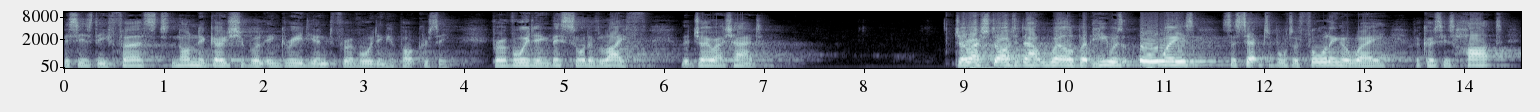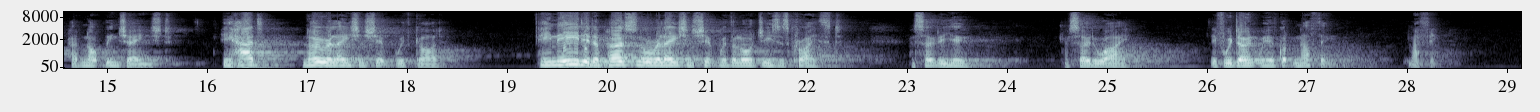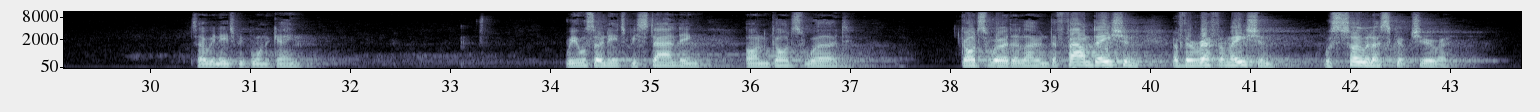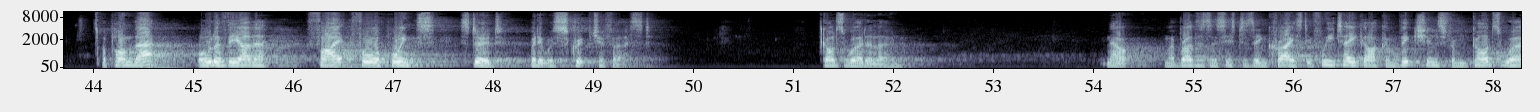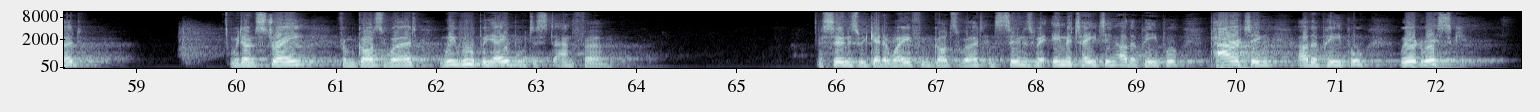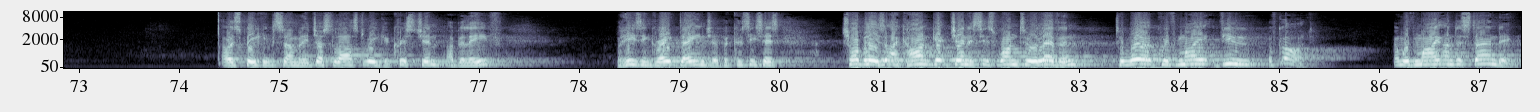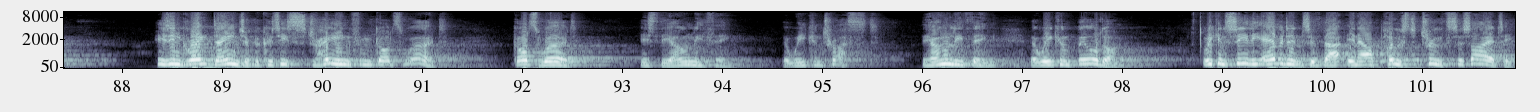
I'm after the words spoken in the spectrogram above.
This is the first non negotiable ingredient for avoiding hypocrisy, for avoiding this sort of life that Joash had. Joash started out well, but he was always susceptible to falling away because his heart had not been changed. He had no relationship with God. He needed a personal relationship with the Lord Jesus Christ. And so do you. And so do I. If we don't, we have got nothing. Nothing. So we need to be born again. We also need to be standing on God's word. God's word alone. The foundation of the Reformation was sola scriptura. Upon that, all of the other five, four points stood, but it was scripture first. God's word alone. Now, my brothers and sisters in Christ, if we take our convictions from God's word, we don't stray from God's word, we will be able to stand firm. As soon as we get away from God's word, as soon as we're imitating other people, parroting other people, we're at risk. I was speaking to somebody just last week, a Christian, I believe, but he's in great danger because he says, Trouble is, I can't get Genesis 1 to 11 to work with my view of God and with my understanding. He's in great danger because he's straying from God's word. God's word is the only thing that we can trust the only thing that we can build on. We can see the evidence of that in our post truth society.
